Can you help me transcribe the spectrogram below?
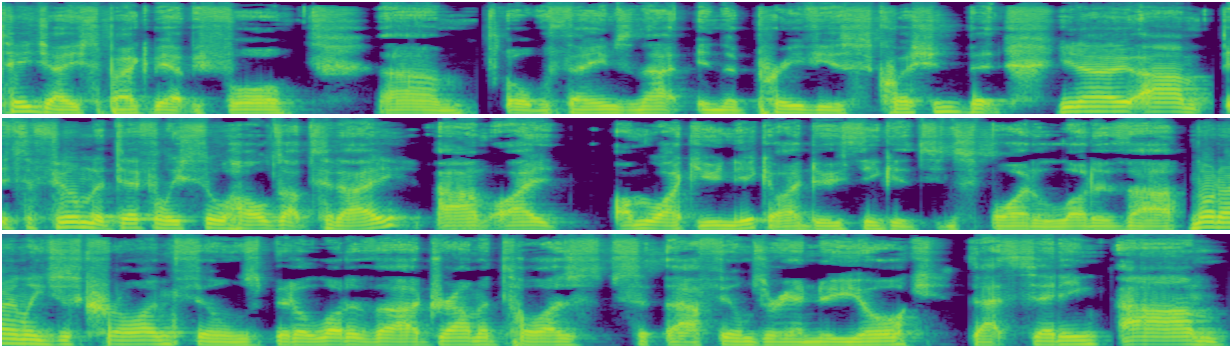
TJ spoke about before, um, all the themes and that in the previous question. But, you know, um, it's a film that definitely still holds up today. Um, I, I'm like you, Nick. I do think it's inspired a lot of uh, not only just crime films, but a lot of uh, dramatized uh, films around New York. That setting. Um,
